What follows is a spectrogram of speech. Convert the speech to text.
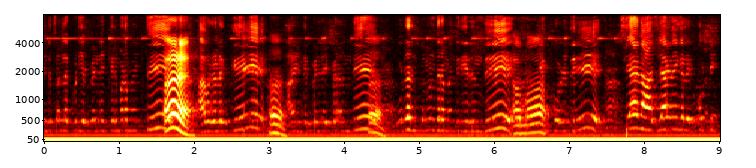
என்று சொல்லக்கூடிய பெண்ணை திருமணம் வைத்து அவர்களுக்கு பிறந்து உடன் சுமந்திர மந்திரி இருந்து இப்பொழுது சேனா சேனைகளை கூட்டிக்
